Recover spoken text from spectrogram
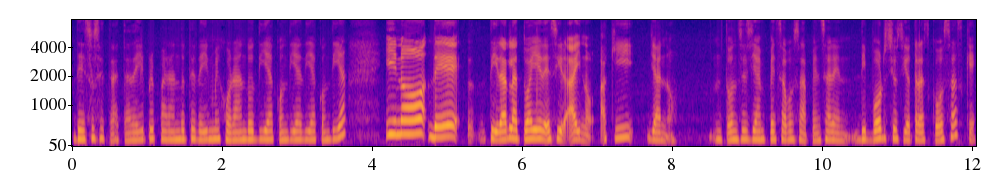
de eso se trata, de ir preparándote, de ir mejorando día con día, día con día, y no de tirar la toalla y decir, ay no, aquí ya no. Entonces ya empezamos a pensar en divorcios y otras cosas que,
